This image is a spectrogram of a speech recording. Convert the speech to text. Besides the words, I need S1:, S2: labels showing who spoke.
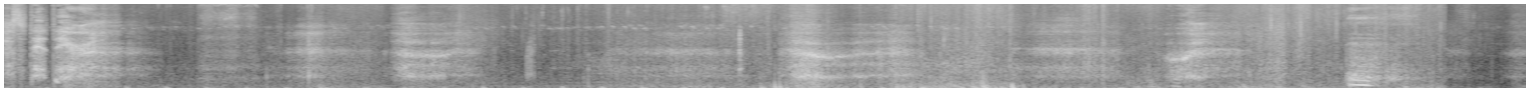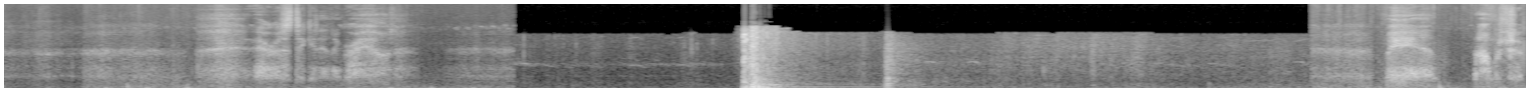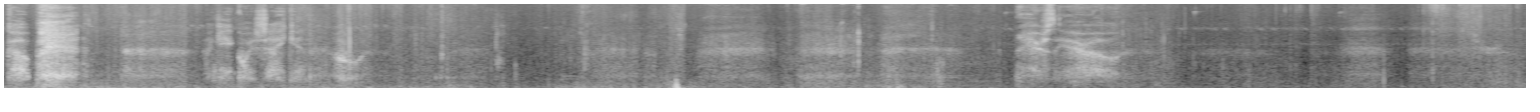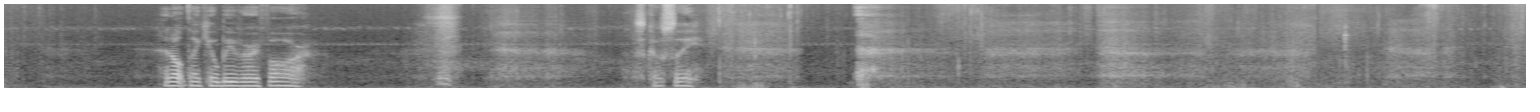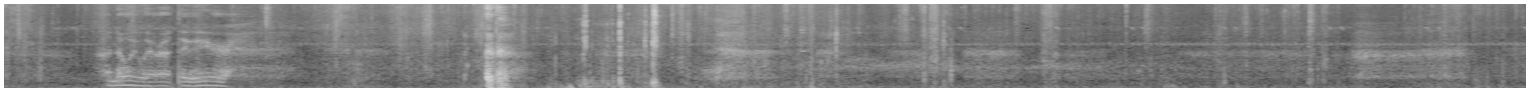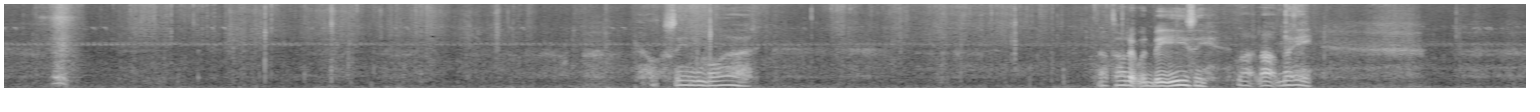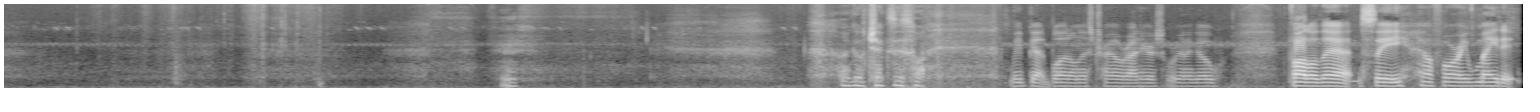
S1: That's a dead deer. I'm shook up. I can't quit shaking. Whew. Here's the arrow. I don't think he'll be very far. Let's go see. I know he went right through here. See any blood. I thought it would be easy. It might not be. I'll go check this one. We've got blood on this trail right here, so we're gonna go follow that and see how far he made it.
